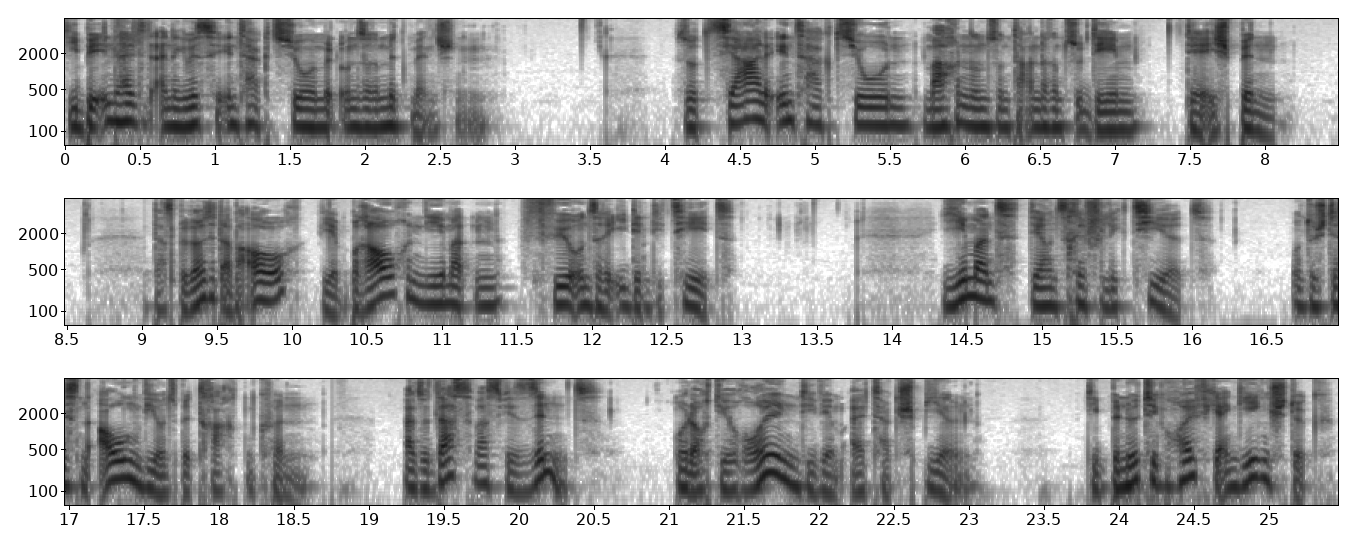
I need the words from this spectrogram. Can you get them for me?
die beinhaltet eine gewisse Interaktion mit unseren Mitmenschen. Soziale Interaktionen machen uns unter anderem zu dem, der ich bin. Das bedeutet aber auch, wir brauchen jemanden für unsere Identität. Jemand, der uns reflektiert und durch dessen Augen wir uns betrachten können. Also das, was wir sind oder auch die Rollen, die wir im Alltag spielen, die benötigen häufig ein Gegenstück.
